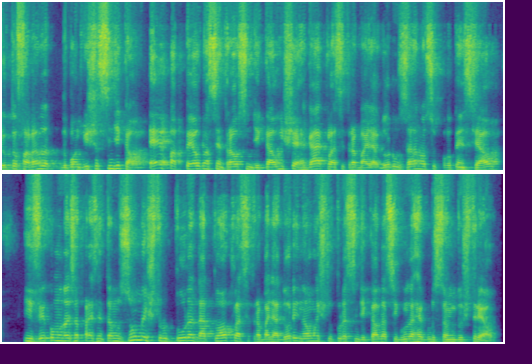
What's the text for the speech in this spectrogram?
Eu estou falando do ponto de vista sindical. É papel da central sindical enxergar a classe trabalhadora, usar nosso potencial e ver como nós apresentamos uma estrutura da atual classe trabalhadora e não uma estrutura sindical da segunda revolução industrial.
